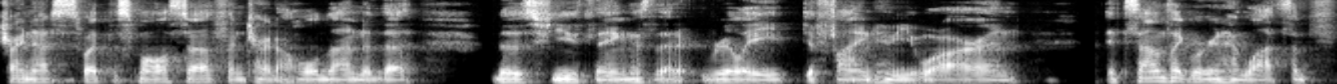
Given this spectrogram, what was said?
try not to sweat the small stuff and try to hold on to the those few things that really define who you are. And it sounds like we're going to have lots of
